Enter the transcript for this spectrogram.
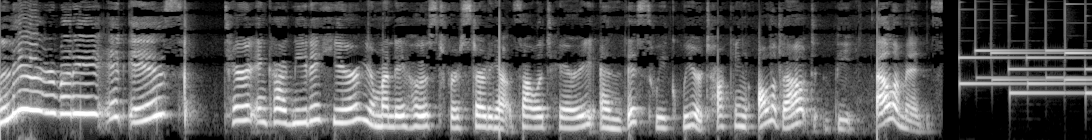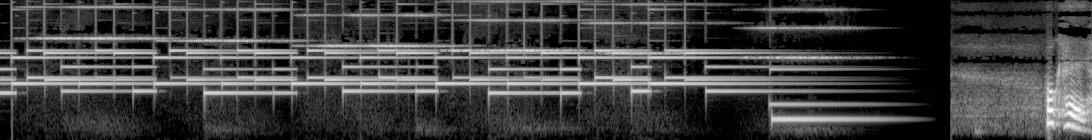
Hello everybody, it is Tara Incognita here, your Monday host for Starting Out Solitary, and this week we are talking all about the elements. Okay,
